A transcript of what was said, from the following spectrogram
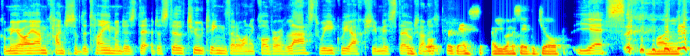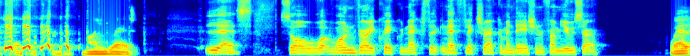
Come here. I am conscious of the time, and there's there's still two things that I want to cover. Last week we actually missed out on it. Don't forget, are you going to say the joke? Yes, Mind red, mind yes. So what, one very quick Netflix Netflix recommendation from you, sir. Well,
